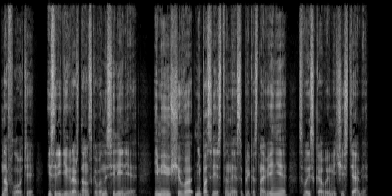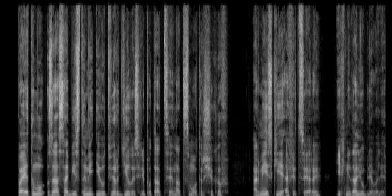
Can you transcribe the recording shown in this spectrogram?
на флоте и среди гражданского населения, имеющего непосредственное соприкосновение с войсковыми частями. Поэтому за особистами и утвердилась репутация надсмотрщиков, армейские офицеры их недолюбливали.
